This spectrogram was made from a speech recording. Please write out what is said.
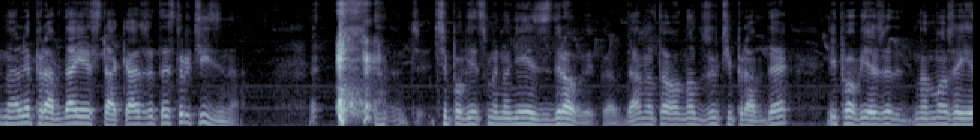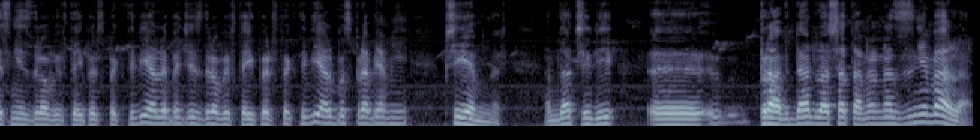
no ale prawda jest taka, że to jest trucizna. czy, czy powiedzmy, no nie jest zdrowy, prawda? No to on odrzuci prawdę i powie, że no może jest niezdrowy w tej perspektywie, ale będzie zdrowy w tej perspektywie, albo sprawia mi przyjemność, prawda? Czyli y, prawda dla szatana nas zniewala. Y,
